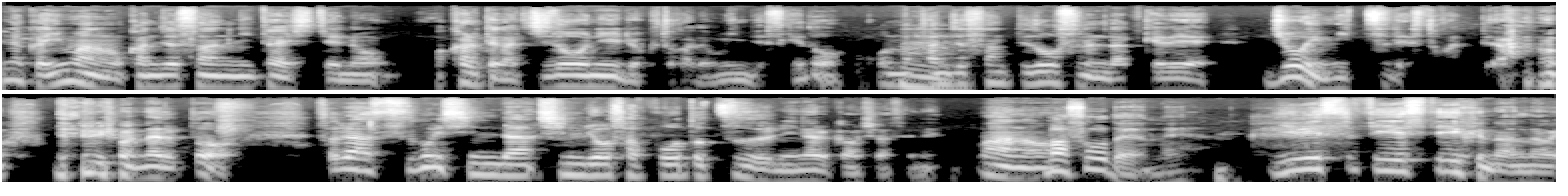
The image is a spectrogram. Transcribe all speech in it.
なんか今の患者さんに対しての、まあカルテが自動入力とかでもいいんですけど、こんな患者さんってどうするんだっけで、上位3つですとかって、あの、出るようになると、それはすごい診断、診療サポートツールになるかもしれませんね。まあ、あの、まあそうだよね。USPSTF のあの、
